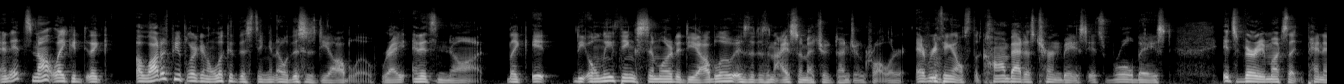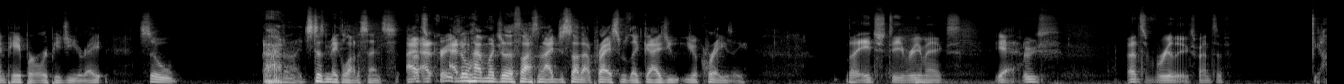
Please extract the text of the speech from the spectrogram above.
and it's not like a, like a lot of people are going to look at this thing and oh this is Diablo, right? And it's not. Like it the only thing similar to Diablo is that it is an isometric dungeon crawler. Everything else, the combat is turn based, it's role based. It's very much like pen and paper RPG, right? So I don't know. It just doesn't make a lot of sense. I- That's I, crazy. I don't have much of the thoughts, and I just saw that price and was like, guys, you you're crazy. The HD remakes. Yeah. Oof. That's really expensive. Yeah.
